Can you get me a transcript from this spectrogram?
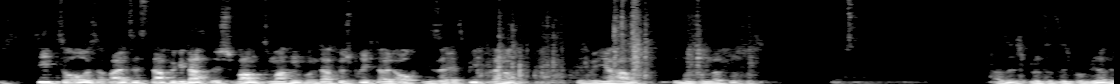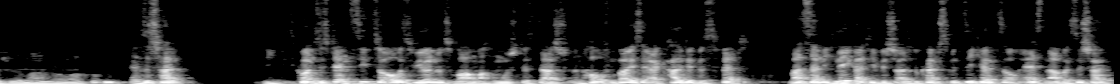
es sieht so aus, als es dafür gedacht ist, warm zu machen. Und dafür spricht halt auch dieser SB-Brenner, den wir hier haben. Wie man von Löffel. Also ich will es jetzt nicht probieren, ich will mal, mal gucken. Es ist halt, die Konsistenz sieht so aus, wie wenn du es warm machen musst. Das, da ist ein haufenweise erkaltetes Fett, was ja nicht negativ ist. Also du kannst es mit Sicherheit auch essen, aber es ist halt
